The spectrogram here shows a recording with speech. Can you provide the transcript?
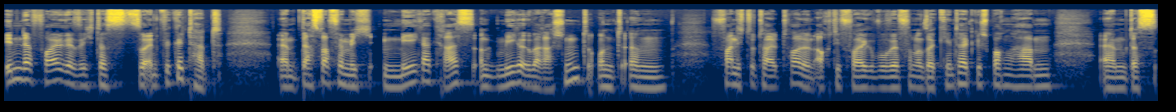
in der Folge sich das so entwickelt hat. Ähm, das war für mich mega krass und mega überraschend und ähm, fand ich total toll. Und auch die Folge, wo wir von unserer Kindheit gesprochen haben, ähm, das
